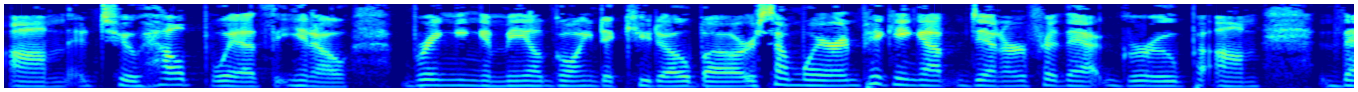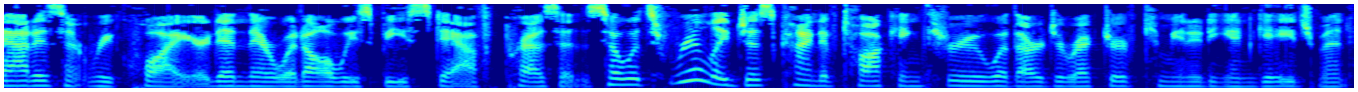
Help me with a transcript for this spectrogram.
um, to help with you know bringing a meal going to qdoba or somewhere and picking up dinner for that group um, that isn't required and there would always be staff present so it's really just kind of talking through with our director of community engagement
